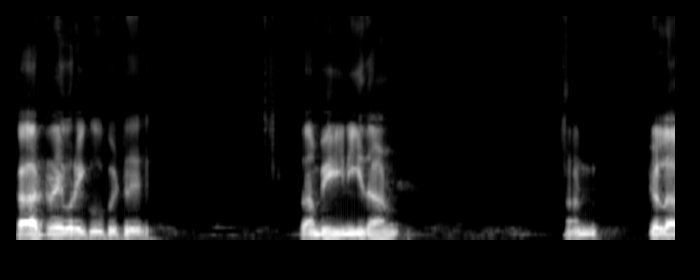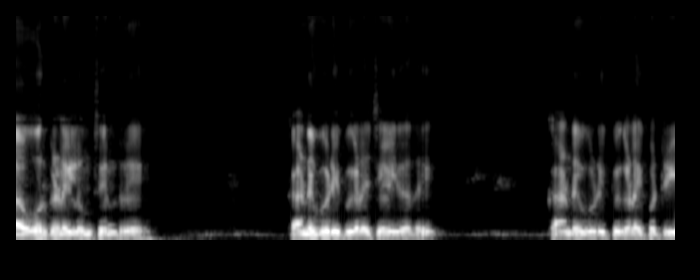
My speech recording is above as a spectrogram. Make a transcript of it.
கார் டிரைவரை கூப்பிட்டு தம்பி நீதான் நான் எல்லா ஊர்களிலும் சென்று கண்டுபிடிப்புகளை செய்வது கண்டுபிடிப்புகளை பற்றி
